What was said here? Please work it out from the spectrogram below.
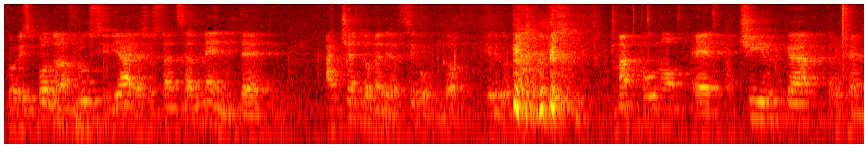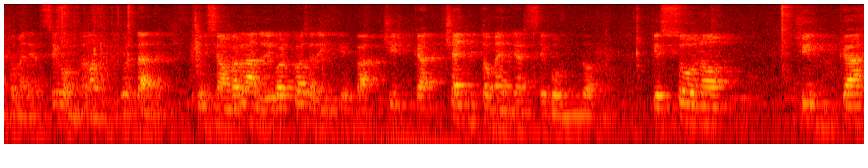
corrispondono a flussi di aria sostanzialmente a 100 metri al secondo, che ricordate Mach 1 è circa 300 metri al secondo, no? Ricordate? Quindi stiamo parlando di qualcosa che va circa 100 metri al secondo, che sono circa,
